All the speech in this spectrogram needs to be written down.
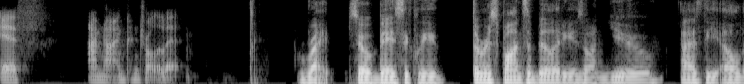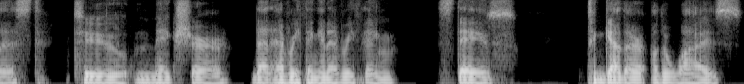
if I'm not in control of it. Right. So basically, the responsibility is on you as the eldest to make sure that everything and everything stays together otherwise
